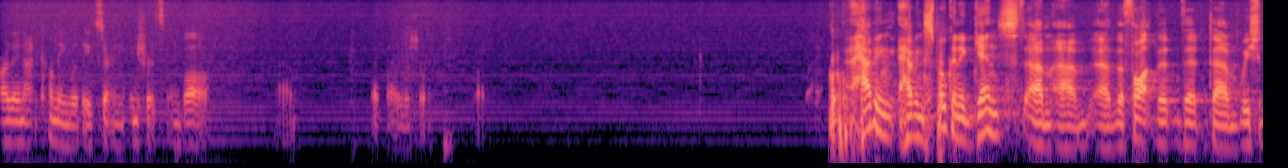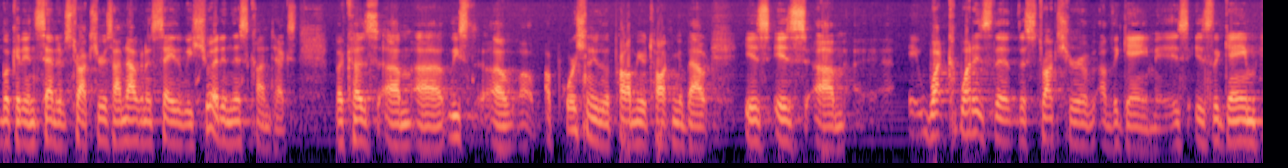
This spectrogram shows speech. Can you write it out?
are they not coming with a certain interest involved? Um, that's my initial. Having, having spoken against um, um, uh, the thought that, that um, we should look at incentive structures, I'm now going to say that we should in this context, because um, uh, at least uh, a portion of the problem you're talking about is, is um, what, what is the, the structure of, of the game? Is, is the game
